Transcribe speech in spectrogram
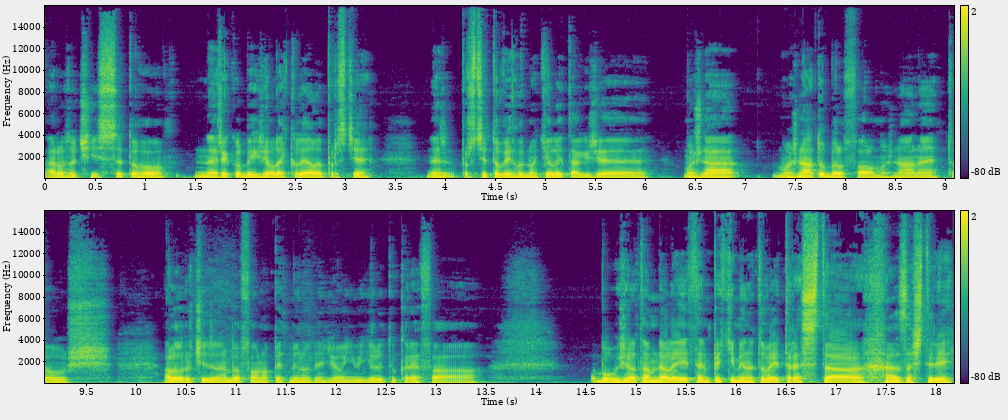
a rozhodčí se toho, neřekl bych, že lekli, ale prostě, ne, prostě to vyhodnotili tak, že možná, možná to byl fal, možná ne, to už, ale určitě to nebyl fal na pět minut, že oni viděli tu krev a, bohužel tam dali ten pětiminutový trest a, a za čtyři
